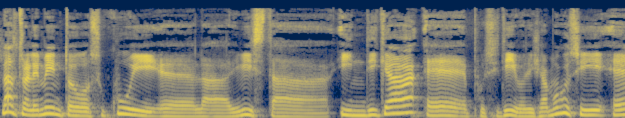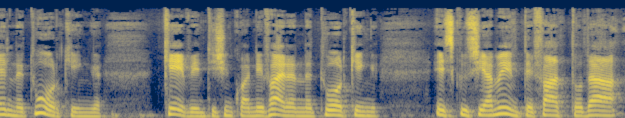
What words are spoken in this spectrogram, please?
L'altro elemento su cui eh, la rivista indica è positivo, diciamo così, è il networking, che 25 anni fa era il networking esclusivamente fatto da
